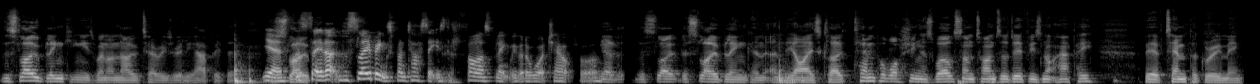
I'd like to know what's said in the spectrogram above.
The slow blinking is when I know Terry's really happy. The, the Yes, slow, the, so that the slow blink's fantastic. It's the fast blink we've got to watch out for. yeah, the, the slow, the slow blink and, and the eyes closed. Temper washing as well. Sometimes he'll do if he's not happy. A bit of temper grooming.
